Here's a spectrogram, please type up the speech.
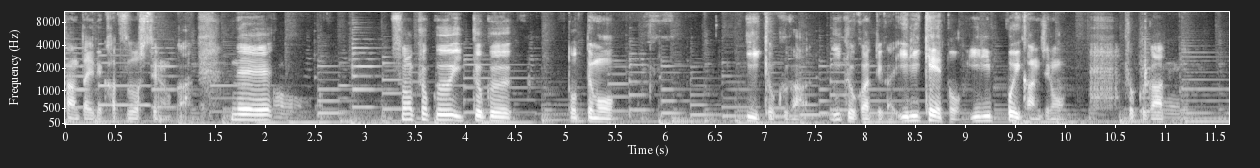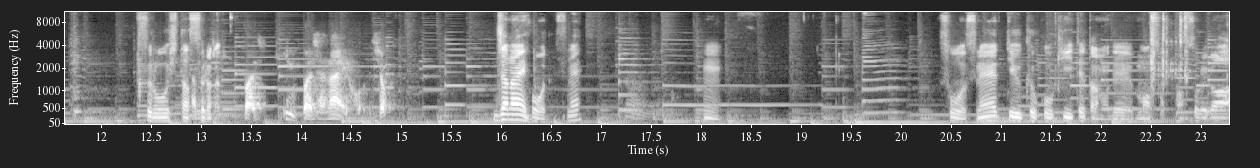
単体で活動してるのか。で、その曲一曲とってもいい曲がいい曲がっていうか入り系統入りっぽい感じの曲があってそれをひたすらキンパじゃない方でしょ？じゃない方ですね。うん。そうですねっていう曲を聴いてたのでまあそっかそれが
